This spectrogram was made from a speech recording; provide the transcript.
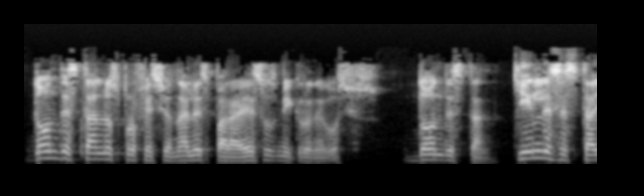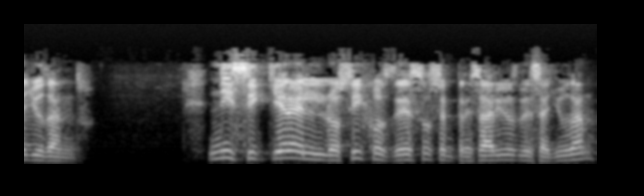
¿Dónde están los profesionales para esos micronegocios? ¿Dónde están? ¿Quién les está ayudando? Ni siquiera los hijos de esos empresarios les ayudan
